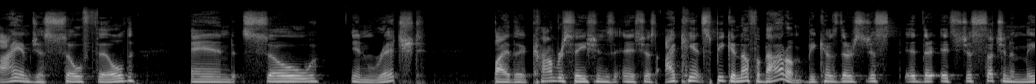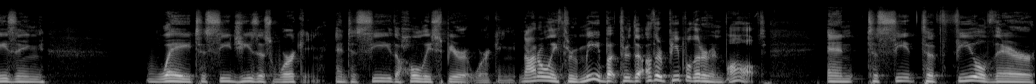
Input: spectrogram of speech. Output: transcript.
I am just so filled and so enriched by the conversations and it's just I can't speak enough about them because there's just it, there- it's just such an amazing way to see Jesus working and to see the Holy Spirit working not only through me but through the other people that are involved and to see to feel their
